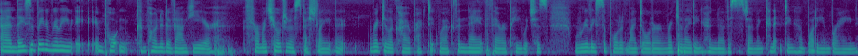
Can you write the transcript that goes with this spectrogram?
And these have been a really important component of our year, for my children especially, the regular chiropractic work, the NAIT therapy, which has really supported my daughter in regulating her nervous system and connecting her body and brain,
